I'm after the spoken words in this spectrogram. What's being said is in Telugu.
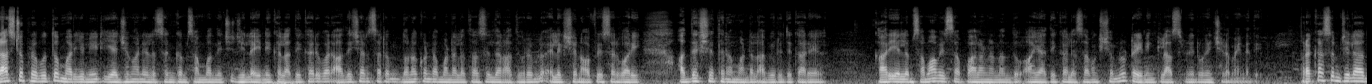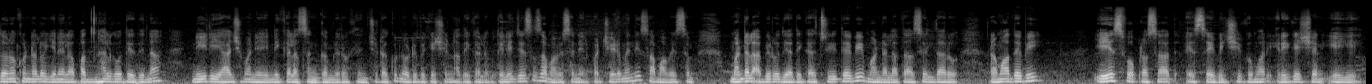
రాష్ట్ర ప్రభుత్వం మరియు నీటి యాజమాన్యాల సంఘం సంబంధించి జిల్లా ఎన్నికల అధికారి వారి ఆదేశానుసారం దొనకొండ మండల తహసీల్దార్ ఆధ్వర్యంలో ఎలక్షన్ ఆఫీసర్ వారి అధ్యక్షతన మండల అభివృద్ధి కార్య కార్యాలయం సమావేశ పాలన నందు ఆయా అధికారుల సమక్షంలో ట్రైనింగ్ క్లాసులు నిర్వహించడమైనది. ప్రకాశం జిల్లా దొనకొండలో ఈ నెల పద్నాలుగవ తేదీన నీటి యాజమాన్య ఎన్నికల సంఘం నిర్వహించుటకు నోటిఫికేషన్ అధికారులకు తెలియజేసి సమావేశం ఏర్పాటు చేయడమైంది. సమావేశం మండల అభివృద్ధి అధికారి శ్రీదేవి మండల tahsildar Ramadevi ASO Prasad SI Vijay Kumar irrigation AE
